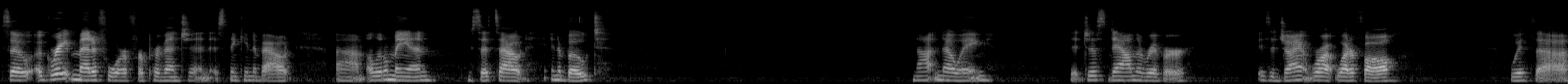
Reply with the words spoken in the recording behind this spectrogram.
So, a great metaphor for prevention is thinking about um, a little man who sets out in a boat, not knowing that just down the river is a giant waterfall with uh,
